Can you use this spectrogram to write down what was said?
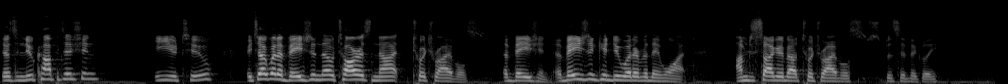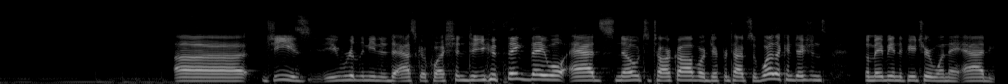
There's a new competition, EU2. Are you talking about Evasion though? Tars, not Twitch Rivals. Evasion. Evasion can do whatever they want. I'm just talking about Twitch Rivals specifically. Uh, geez, you really needed to ask a question. Do you think they will add snow to Tarkov or different types of weather conditions? So maybe in the future, when they add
